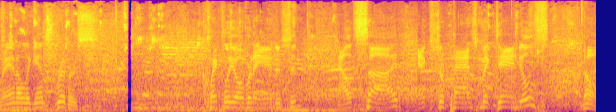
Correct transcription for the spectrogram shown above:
Randle against Rivers. Quickly over to Anderson. Outside. Extra pass McDaniels. No.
